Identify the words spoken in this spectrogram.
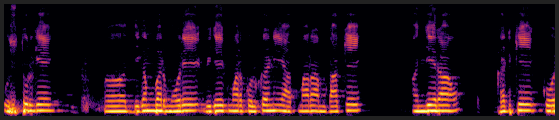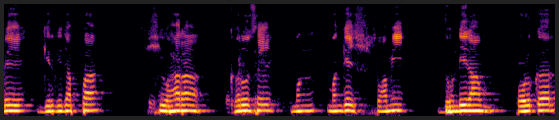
उस्तुर्गे दिगंबर मोरे विजयकुमार कुलकर्णी आत्माराम डाके अंजेराव खटके कोरे गिरगजप्पा शिवहारा खरोसे मंग मंगेश स्वामी धोंडीराम पोळकर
